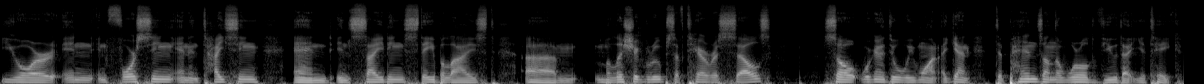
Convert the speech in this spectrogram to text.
You're in enforcing and enticing and inciting stabilized um, militia groups of terrorist cells. So we're gonna do what we want. Again, depends on the worldview that you take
